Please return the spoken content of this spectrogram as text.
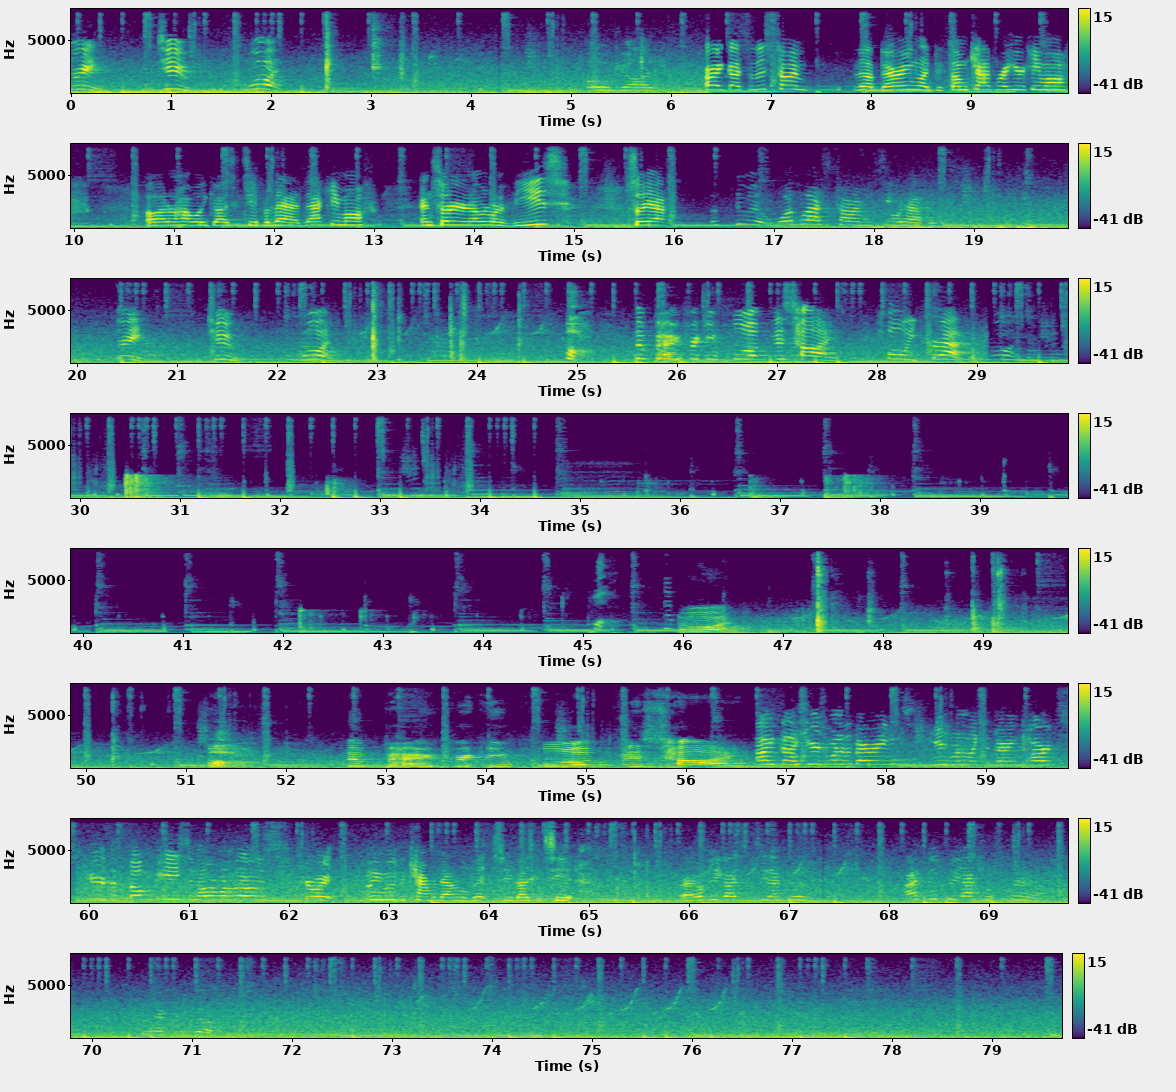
Three, two, one. Oh God. All right guys, so this time the bearing, like the thumb cap right here came off. Uh, I don't know how well you guys can see it, but that, that came off. And so did another one of these. So yeah, let's do it one last time and see what happens. Three, two, one. The bearing freaking flew up this high. Holy crap. One. One. Alright guys, here's one of the bearings. Here's one of like the bearing parts. Here's a thumb piece, another one of those. Here, wait, let me move the camera down a little bit so you guys can see it. Alright, hopefully you guys can see that good. I have the actual spinner now. Where the heck did it go?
